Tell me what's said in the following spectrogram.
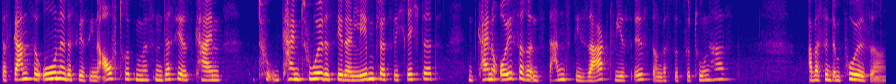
Das Ganze ohne, dass wir es ihnen aufdrücken müssen. Das hier ist kein, kein Tool, das dir dein Leben plötzlich richtet. Keine äußere Instanz, die sagt, wie es ist und was du zu tun hast. Aber es sind Impulse.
